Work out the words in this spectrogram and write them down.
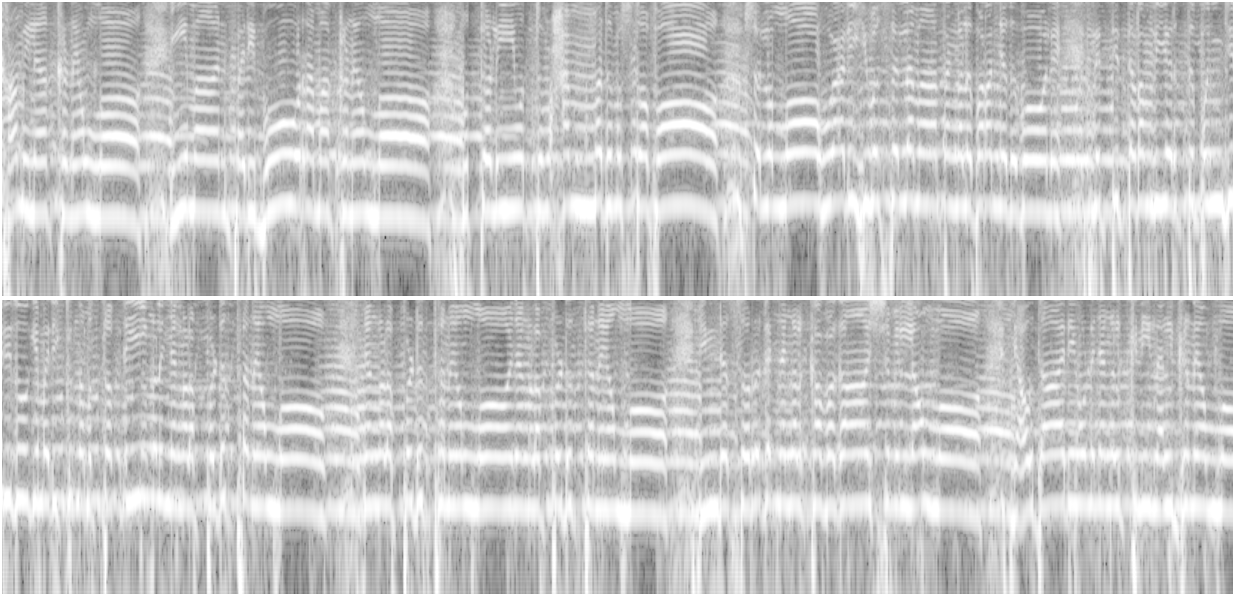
കാമിലാക്കണേ അല്ലോ ഈമാൻ പരിപൂർണമാക്കണേ അല്ലോ. മുത്തളി മുത്തു മുഹമ്മദ് മുസ്തഫ സല്ലല്ലാഹു അലൈഹി വസല്ലമ തങ്ങൾ പറഞ്ഞതുപോലെ നെറ്റിത്തടം വിയർത്ത് പുഞ്ചിരി തൂകി മരിക്കുന്ന മുത്തഖീങ്ങൾ ഞങ്ങളെ പെടുത്തണേ അല്ലോ. ഞങ്ങളെ പെടുത്തണേ അല്ലോ ഞങ്ങളെ പെടുത്തണേ അല്ലോ. നിന്റെ സ്വർഗം ഞങ്ങൾക്ക് അവകാശമില്ല അല്ലോ. ഔദാര്യം കൊണ്ട് ഞങ്ങൾക്ക് നീ നൽകണേ അല്ലോ.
